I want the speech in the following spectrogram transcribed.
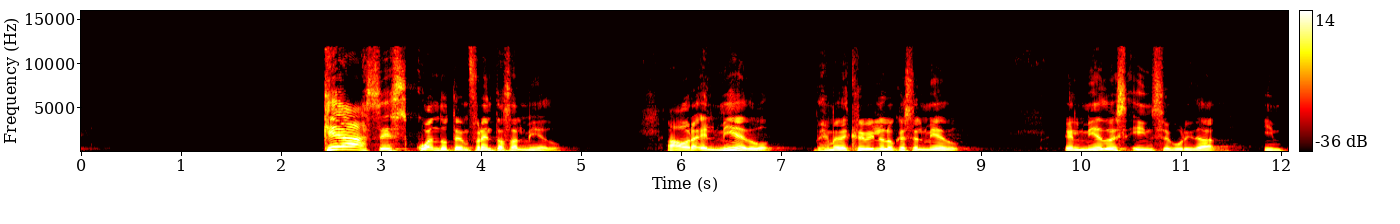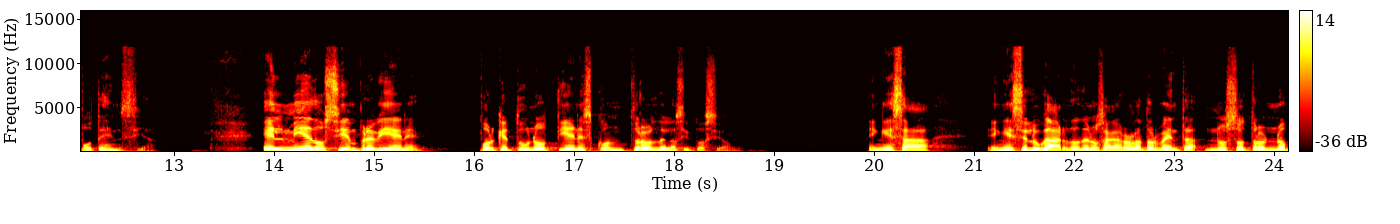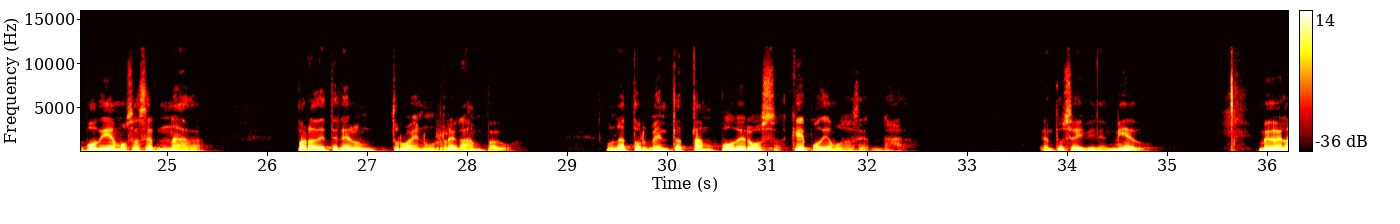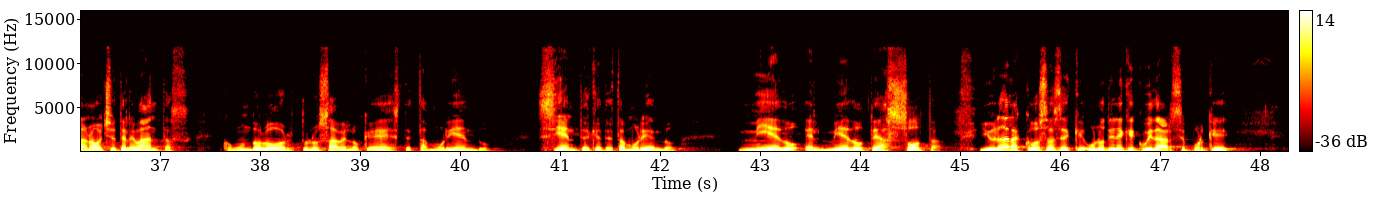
¿Qué haces cuando te enfrentas al miedo? Ahora, el miedo, déjeme describirle lo que es el miedo. El miedo es inseguridad, impotencia. El miedo siempre viene porque tú no tienes control de la situación. En, esa, en ese lugar donde nos agarró la tormenta, nosotros no podíamos hacer nada para detener un trueno, un relámpago, una tormenta tan poderosa. ¿Qué podíamos hacer? Nada. Entonces ahí viene el miedo. En medio de la noche te levantas con un dolor, tú no sabes lo que es, te estás muriendo, sientes que te estás muriendo miedo, el miedo te azota. Y una de las cosas es que uno tiene que cuidarse porque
